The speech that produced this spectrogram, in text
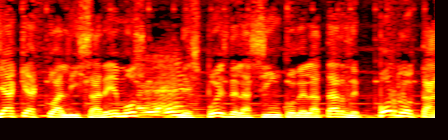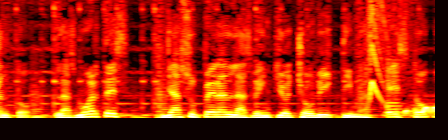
ya que actualizaremos después de las 5 de la tarde. Por lo tanto, las muertes ya superan las 28 víctimas. Esto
